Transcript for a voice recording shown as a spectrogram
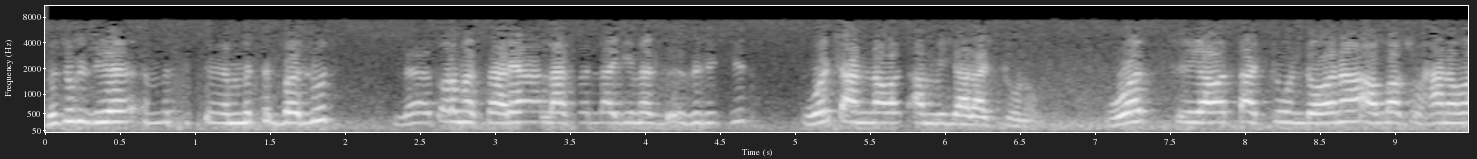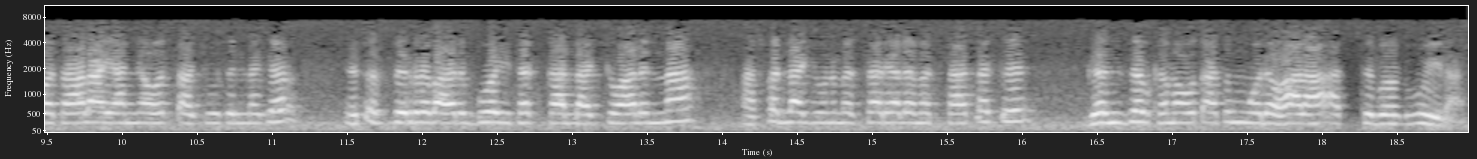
ብዙ ጊዜ የምትበሉት ለጦር መሳሪያ ለአስፈላጊ ዝግጅት ወጭ አናወጣም እያላችሁ ነው ወጥ ያወጣችሁ እንደሆነ አላህ ስብሓነሁ ወተላ ያን ያወጣችሁትን ነገር እጥፍ ድርብ አድርጎ ይተካላችኋልና አስፈላጊውን መሳሪያ ለመታጠቅ ገንዘብ ከማውጣትም ወደ ኋላ አትበሉ ይላል።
